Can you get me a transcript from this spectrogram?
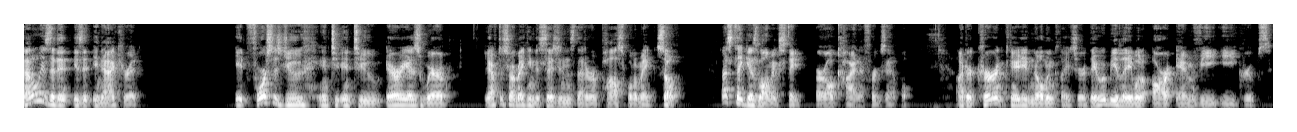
not only is it is it inaccurate, it forces you into into areas where you have to start making decisions that are impossible to make. So let's take Islamic State or Al Qaeda, for example. Under current Canadian nomenclature, they would be labeled RMVE groups,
